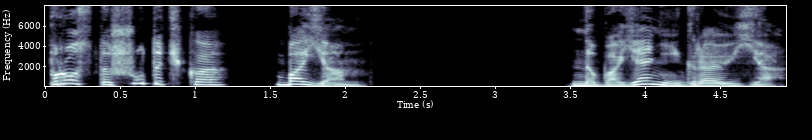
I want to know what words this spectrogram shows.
Просто шуточка баян. На баяне играю я.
